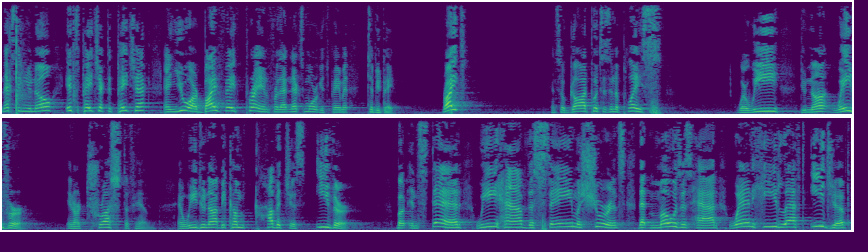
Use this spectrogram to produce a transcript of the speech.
Next thing you know, it's paycheck to paycheck and you are by faith praying for that next mortgage payment to be paid. Right? And so God puts us in a place where we do not waver in our trust of Him and we do not become covetous either. But instead, we have the same assurance that Moses had when he left Egypt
